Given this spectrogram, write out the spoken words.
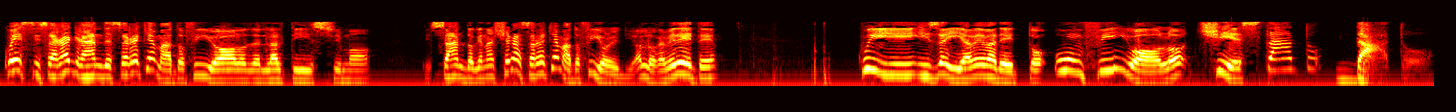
questi sarà grande e sarà chiamato figliolo dell'Altissimo. Il santo che nascerà sarà chiamato figliolo di Dio. Allora, vedete? Qui Isaia aveva detto, un figliuolo ci è stato dato.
